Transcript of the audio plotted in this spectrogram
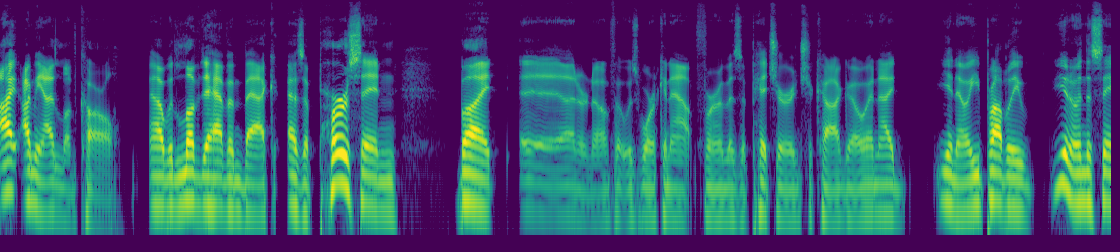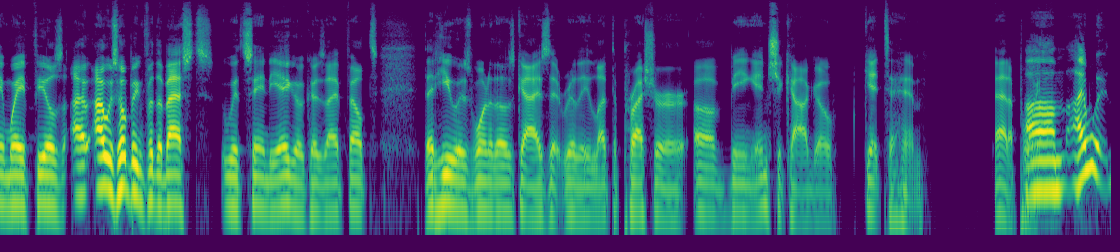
I, I mean, I love Carl. I would love to have him back as a person, but uh, I don't know if it was working out for him as a pitcher in Chicago. And I, you know, he probably you know, in the same way, feels. I, I was hoping for the best with San Diego because I felt that he was one of those guys that really let the pressure of being in Chicago get to him at a point. Um, I would.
